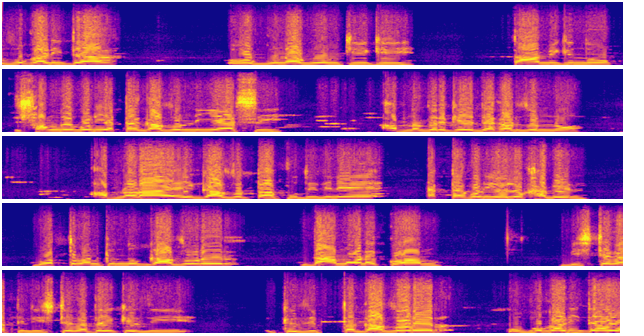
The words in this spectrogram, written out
উপকারিতা ও গুণাগুণ কি কি? তা আমি কিন্তু সঙ্গে করি একটা গাজর নিয়ে আসছি। আপনাদেরকে দেখার জন্য। আপনারা এই গাজরটা প্রতিদিনে একটা করে হলেও খাবেন। বর্তমান কিন্তু গাজরের দাম অনেক কম। বিশ টাকা, তিরিশ টাকাতে কেজি কেজি। তা গাজরের উপকারিতা ও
